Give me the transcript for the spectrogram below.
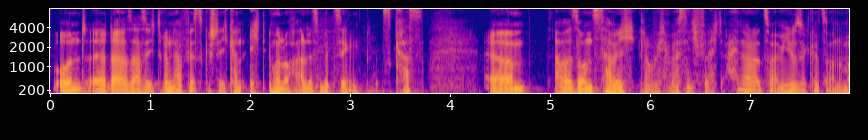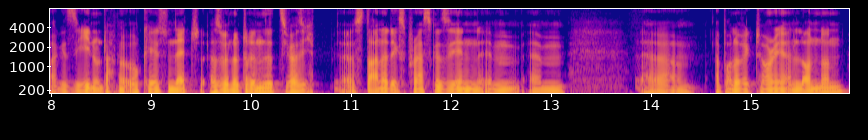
Und äh, da saß ich drin, habe festgestellt, ich kann echt immer noch alles mitsingen. Das ist krass. Ähm, aber sonst habe ich, glaube ich, weiß nicht, vielleicht ein oder zwei Musicals auch nochmal gesehen und dachte mir, okay, ist nett. Also wenn du drin sitzt, ich weiß, ich habe äh, Starlight Express gesehen im, im äh, Apollo Victoria in London.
